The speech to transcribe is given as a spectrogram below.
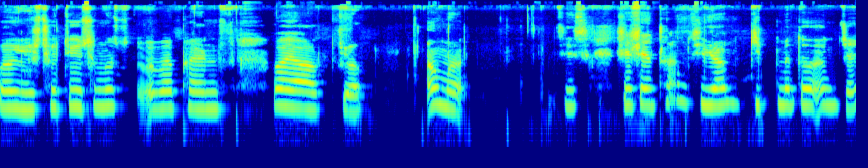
Böyle satıyorsunuz ve paranız bayağı artıyor. Ama siz size tavsiyem gitmeden önce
